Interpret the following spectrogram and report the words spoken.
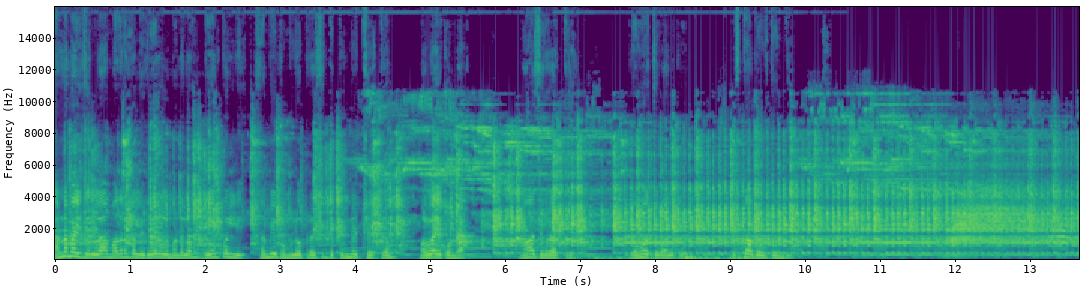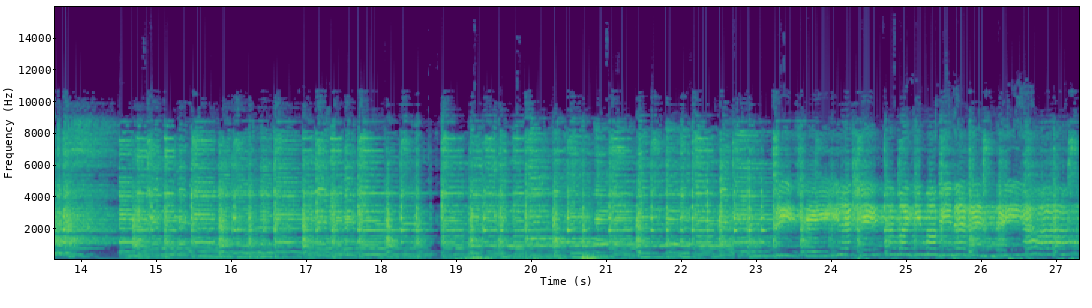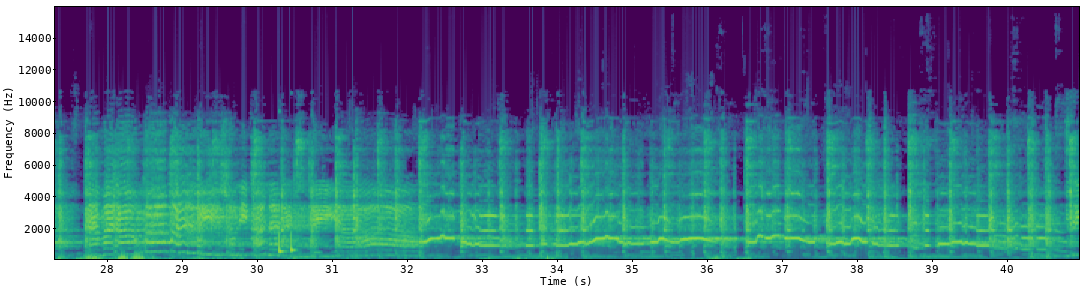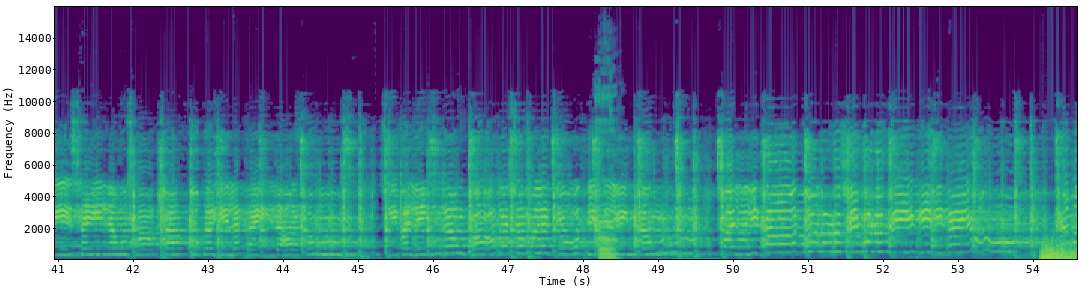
అన్నమయ్య జిల్లా మదనపల్లి రూరల్ మండలం వేంపల్లి సమీపంలో ప్రసిద్ధ పుణ్యక్షేత్రం మల్లయ్యకొండ మహాశివరాత్రి బ్రహ్మోత్సవాలకు ముస్తాబవుతుంది శ్రీశైల క్షేత్ర మహిమ వినరండయ్యా శివుడు శ్రీ గిరి దయో క్షమ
